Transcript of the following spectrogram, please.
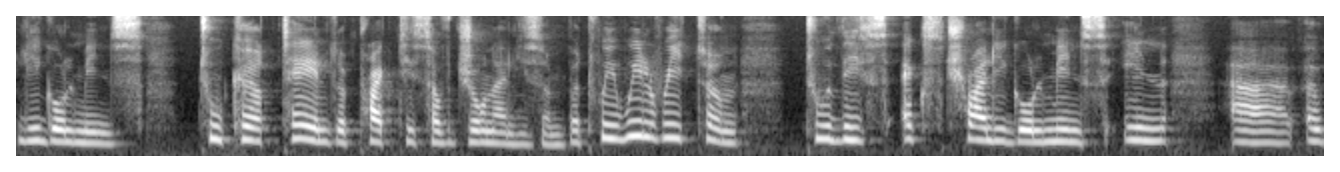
legal means to curtail the practice of journalism. But we will return to this extra legal means in a,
